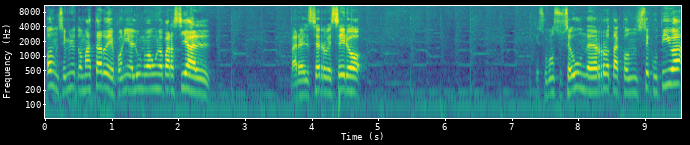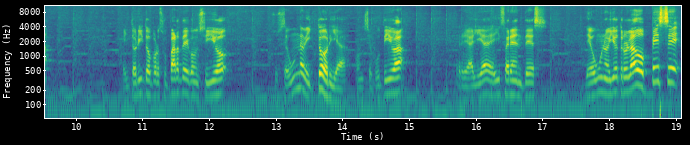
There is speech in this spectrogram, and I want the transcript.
11 minutos más tarde ponía el 1 a 1 parcial para el cervecero que sumó su segunda derrota consecutiva. El Torito por su parte consiguió su segunda victoria consecutiva. Realidades diferentes de uno y otro lado, pese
